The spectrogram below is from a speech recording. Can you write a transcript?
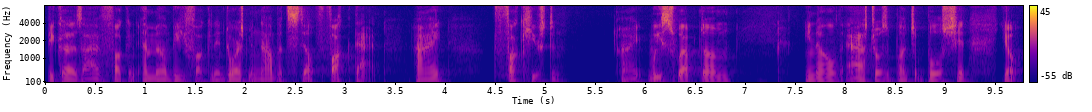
because I have fucking MLB fucking endorsement now, but still, fuck that. All right, fuck Houston. All right, we swept them. You know, the Astros a bunch of bullshit. Yo,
